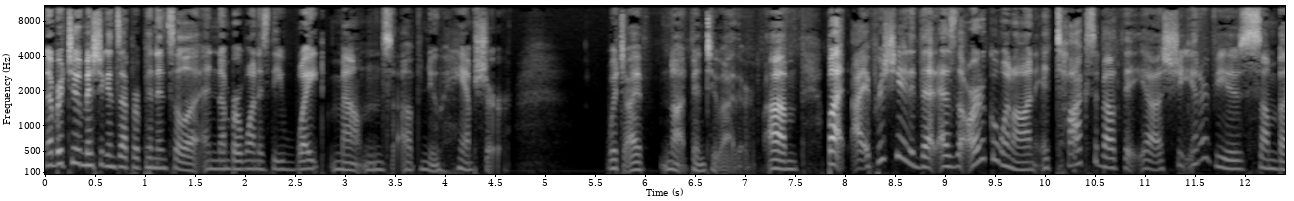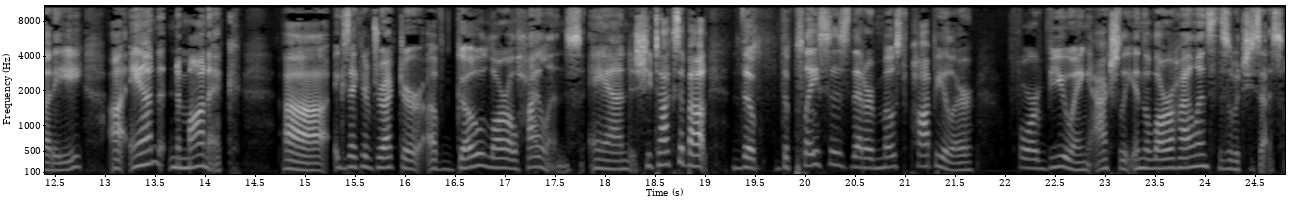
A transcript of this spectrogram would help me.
Number two, Michigan's Upper Peninsula, and number one is the White Mountains of New Hampshire which I've not been to either. Um, but I appreciated that as the article went on, it talks about that uh, she interviews somebody, uh, Ann Nemanic, uh, executive director of Go Laurel Highlands, and she talks about the the places that are most popular for viewing actually in the Laurel Highlands. This is what she says.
